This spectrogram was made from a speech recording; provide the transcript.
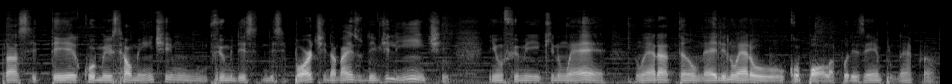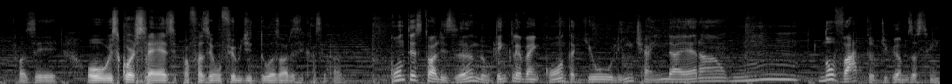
para se ter comercialmente um filme desse, desse porte, ainda mais o David Lynch, e um filme que não é, não era tão, né, ele não era o Coppola, por exemplo, né, para fazer ou o Scorsese para fazer um filme de duas horas e cacetada. Contextualizando, tem que levar em conta que o Lynch ainda era um novato, digamos assim.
